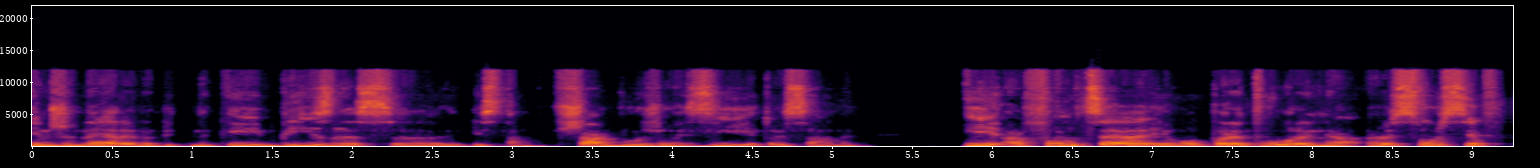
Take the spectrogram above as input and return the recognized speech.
інженери, робітники, бізнес, е, якийсь там шар буржуазії той самий. І функція його перетворення ресурсів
